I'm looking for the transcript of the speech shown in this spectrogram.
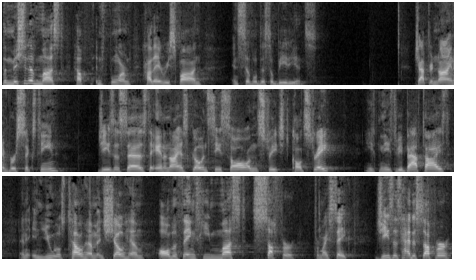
The mission of must helped inform how they respond in civil disobedience. Chapter 9 and verse 16, Jesus says to Ananias, Go and see Saul on the street called Straight. He needs to be baptized, and, and you will tell him and show him all the things he must suffer for my sake. Jesus had to suffer.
